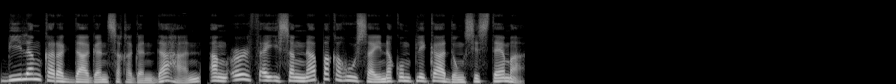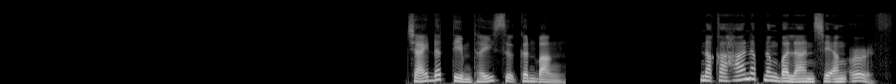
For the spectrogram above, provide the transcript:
Bilang karagdagan sa kagandahan, ang Earth ay isang napakahusay na komplikadong sistema. Trái đất tìm thấy sự cân bằng. Nakahanap ng balanse ang Earth.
